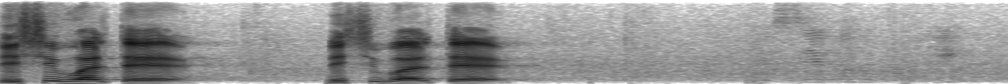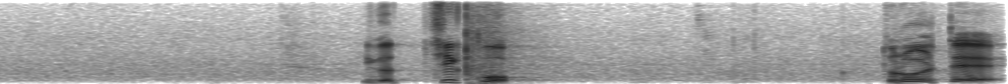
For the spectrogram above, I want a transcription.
리시브 할 때, 리시브 할 때, 이거 찍고 들어올 때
